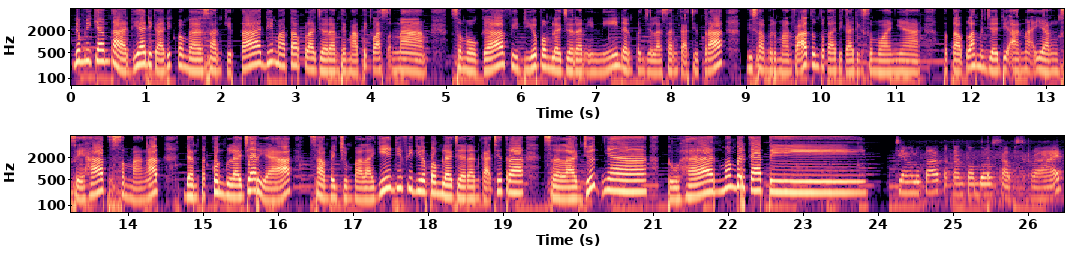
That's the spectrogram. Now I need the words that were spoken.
Demikian tadi adik-adik pembahasan kita di mata pelajaran tematik kelas 6. Semoga video pembelajaran ini dan penjelasan Kak Citra bisa bermanfaat untuk adik-adik semuanya. Tetaplah menjadi anak yang sehat, semangat, dan tekun belajar ya. Sampai jumpa lagi di video pembelajaran Kak Citra selanjutnya. Tuhan memberkati. Jangan lupa tekan tombol subscribe,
